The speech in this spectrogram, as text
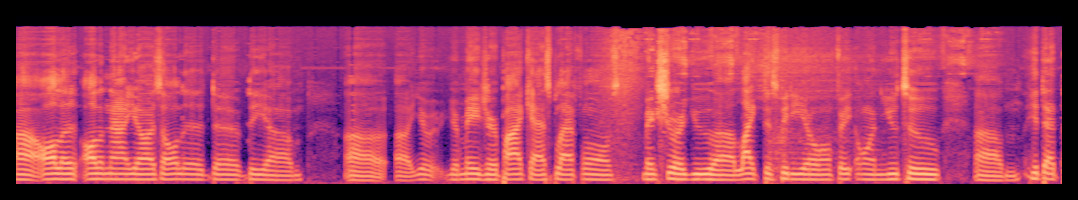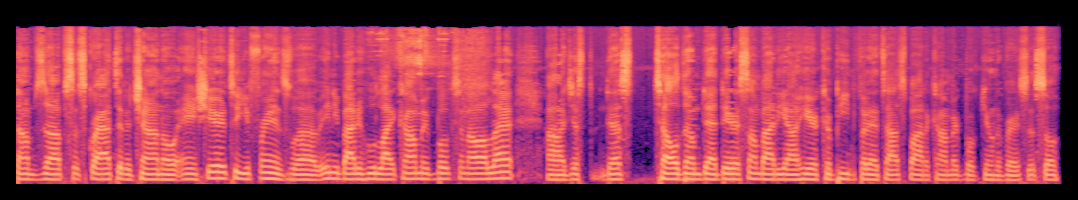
uh, all the all the nine yards, all the the the um, uh, uh, your your major podcast platforms. Make sure you uh, like this video on on YouTube. Um, hit that thumbs up, subscribe to the channel, and share it to your friends. Uh, anybody who like comic books and all that, uh, just just tell them that there's somebody out here competing for that top spot of comic book universes. So,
